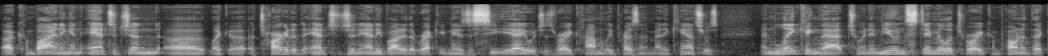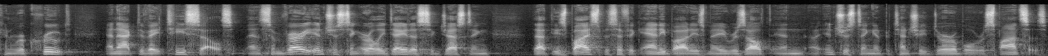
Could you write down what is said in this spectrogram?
uh, combining an antigen, uh, like a, a targeted antigen antibody that recognizes CEA, which is very commonly present in many cancers, and linking that to an immune stimulatory component that can recruit and activate T cells. And some very interesting early data suggesting that these bispecific antibodies may result in uh, interesting and potentially durable responses.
